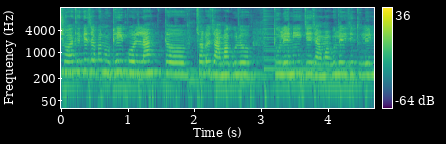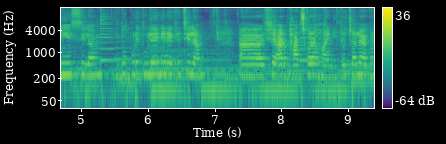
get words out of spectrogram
শোয়া থেকে যখন উঠেই পড়লাম, তো চলো জামাগুলো তুলে নিই। যে জামাগুলো এই যে তুলে নিয়ে এসেছিলাম, দুপুরে তুলে এনে রেখেছিলাম সে আর ভাজ করা হয়নি। তো চলো এখন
